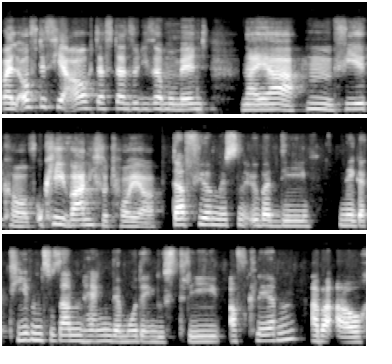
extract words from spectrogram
Weil oft ist ja auch, dass dann so dieser Moment, naja, hm, Fehlkauf, okay, war nicht so teuer. Dafür müssen über die negativen Zusammenhänge der Modeindustrie aufklären, aber auch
